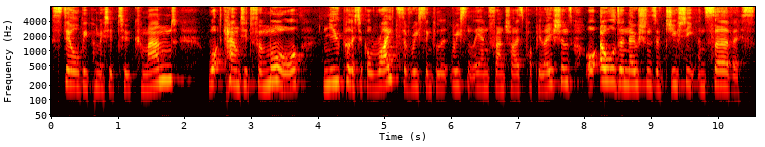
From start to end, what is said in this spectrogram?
still be permitted to command? What counted for more? New political rights of recently, recently enfranchised populations or older notions of duty and service?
